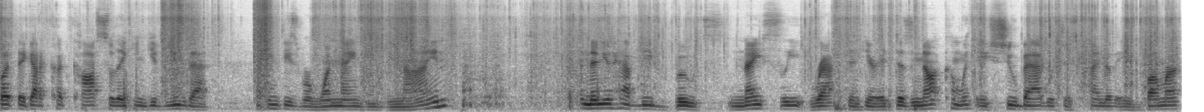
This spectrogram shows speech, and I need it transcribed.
but they got to cut costs so they can give you that. I think these were 199 And then you have the boots nicely wrapped in here. It does not come with a shoe bag, which is kind of a bummer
